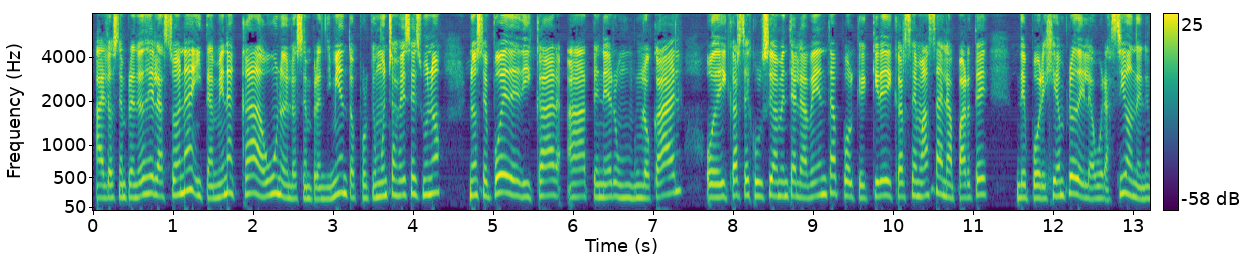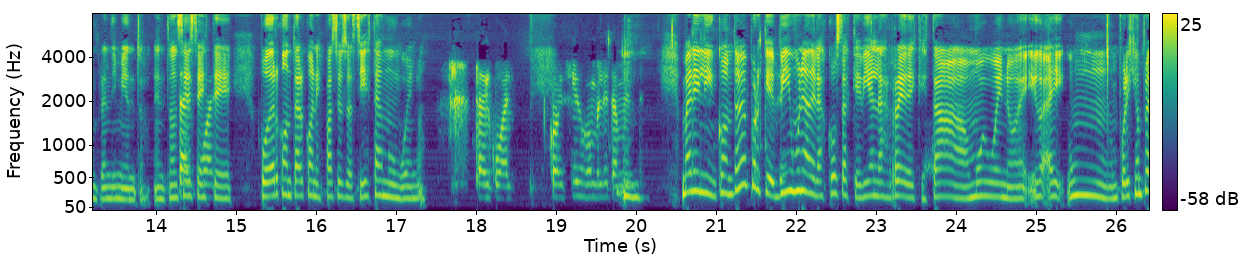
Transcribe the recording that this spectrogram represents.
a los emprendedores de la zona y también a cada uno de los emprendimientos, porque muchas veces uno no se puede dedicar a tener un local o dedicarse exclusivamente a la venta porque quiere dedicarse más a la parte de, por ejemplo, de elaboración del emprendimiento. Entonces, este, poder contar con espacios así está muy bueno. Tal cual, coincido completamente. Marilyn, contame porque vi una de las cosas que vi en las redes que está muy bueno. Eh, hay un, por ejemplo,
